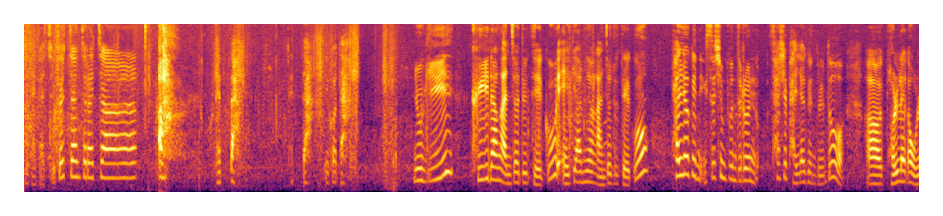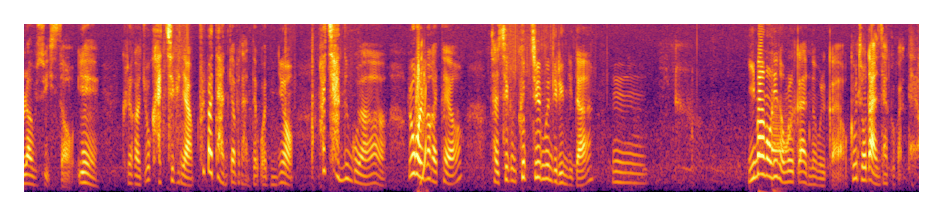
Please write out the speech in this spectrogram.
이렇게 돼가지고, 짠짜라짠. 아, 됐다. 됐다. 이거다. 여기 그이랑 앉아도 되고, 애기 한 명 앉아도 되고, 반려견 있으신 분들은 사실 반려견들도 어, 벌레가 올라올 수 있어. 예. 그래가지고 같이 그냥 풀밭에 앉게 하면 안 되거든요. 같이 앉는 거야. 요거 얼마 같아요? 자, 지금 급 질문 드립니다. 음, 2만 원이 넘을까 안 넘을까요? 그럼 저도 안 살 것 같아요.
